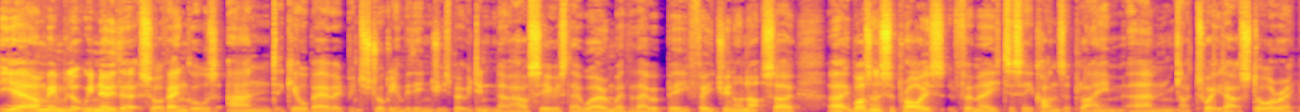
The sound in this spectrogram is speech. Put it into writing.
Yeah, I mean, look, we knew that sort of Engels and Guilbert had been struggling with injuries, but we didn't know how serious they were and whether they would be featuring or not. So uh, it wasn't a surprise for me to see Konsa playing. Um, I tweeted out a story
